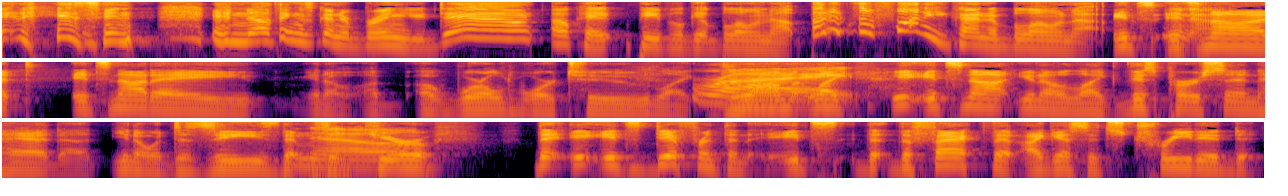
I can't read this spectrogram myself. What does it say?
It isn't, and nothing's going to bring you down. Okay, people get blown up, but it's a funny kind of blown up. It's it's know? not it's not a you know a, a World War II like drama. Like it, it's not you know like this person had a, you know a disease that was No. incurable. It's different than it's the, the fact that I guess it's treated.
